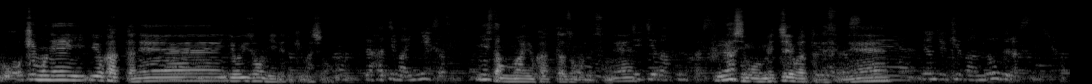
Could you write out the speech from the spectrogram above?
合計もね、良かったね。良いゾーンに入れときましょう。うん。じゃあ8番イニエスタ選手。インスタもまあ良かったゾーンですね。11番古橋。古橋もめっちゃ良かったですよね。良かったですね。49番ドーグラス選手。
